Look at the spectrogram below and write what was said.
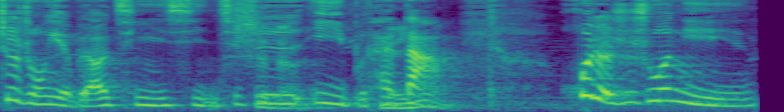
这种也不要轻易信，其实意义不太大。或者是说你。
